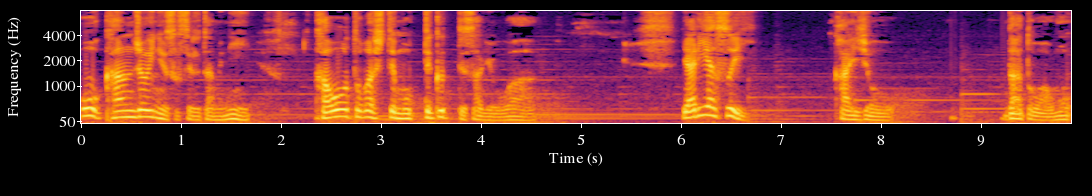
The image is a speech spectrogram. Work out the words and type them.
を感情移入させるために、顔を飛ばして持ってくって作業は、やりやすい会場だとは思っ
